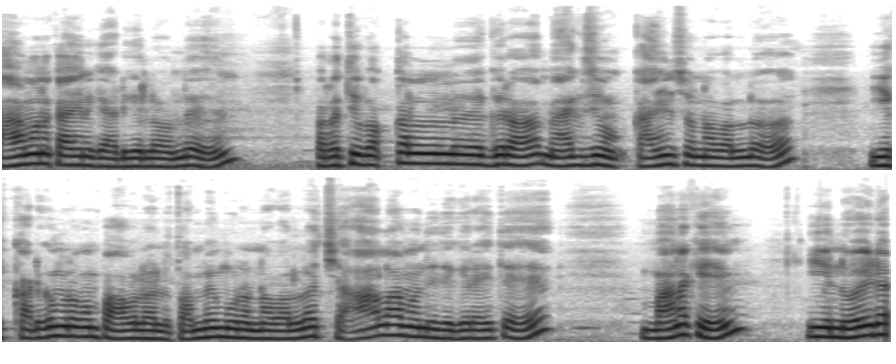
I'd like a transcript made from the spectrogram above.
కామన్ కాయిన్ కేటగిరీలో ఉంది. ప్రతి ఒక్కళ్ళ దగ్గర మ్యాక్సిమం కాయిన్స్ ఉన్న వాళ్ళు ఈ ఖడ్గమృగం పావులాలు తొంభై మూడు ఉన్న వాళ్ళు చాలామంది దగ్గర అయితే మనకి ఈ నోయిడా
